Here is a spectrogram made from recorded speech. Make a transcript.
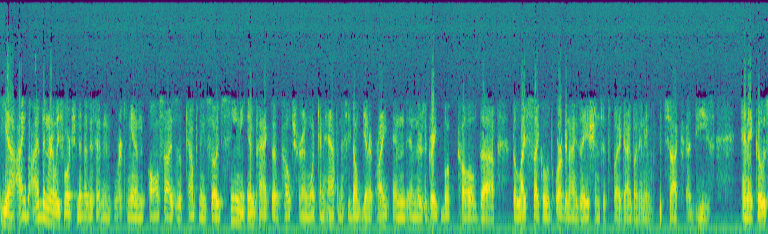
Yeah, I've I've been really fortunate, as I said, in working in all sizes of companies. So I've seen the impact of culture and what can happen if you don't get it right. And and there's a great book called uh, The Life Cycle of Organizations. It's by a guy by the name of Itzhak Adiz, and it goes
